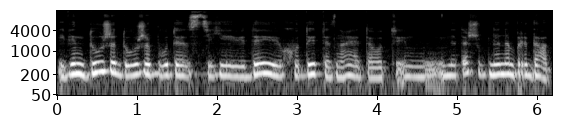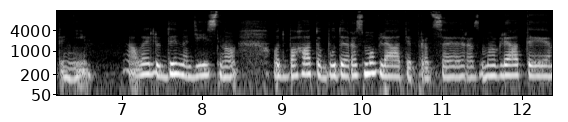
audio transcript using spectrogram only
І він дуже-дуже буде з цією ідеєю ходити, знаєте, от не те, щоб не набридати, ні. Але людина дійсно от багато буде розмовляти про це, розмовляти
